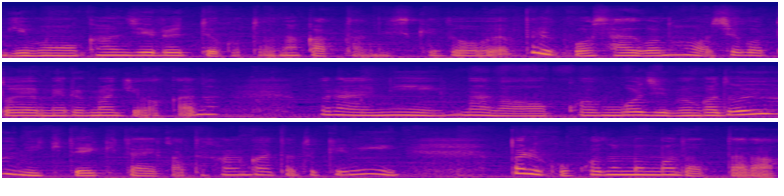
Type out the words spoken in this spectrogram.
う疑問を感じるっていうことはなかったんですけどやっぱりこう最後の方仕事を辞める間際かなぐらいに、まあ、の今後自分がどういうふうに生きていきたいかって考えた時にやっぱりこうこのままだったら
